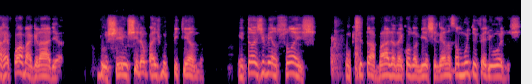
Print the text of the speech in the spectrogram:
a, reforma agrária do Chile, o Chile é um país muito pequeno, então as dimensões com que se trabalha na economia chilena são muito inferiores.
